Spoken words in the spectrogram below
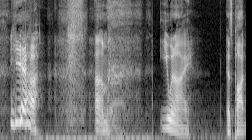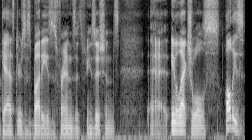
yeah. um, you and I, as podcasters, as buddies, as friends, as musicians, uh, intellectuals, all these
